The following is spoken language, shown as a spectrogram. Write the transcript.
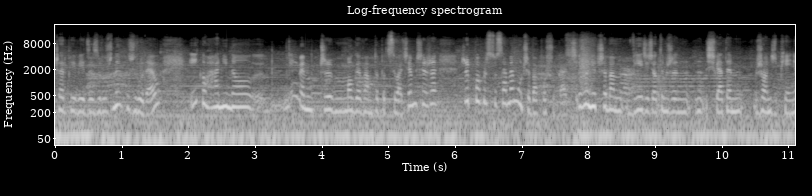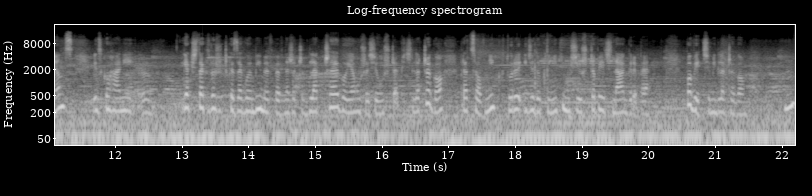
Czerpię wiedzę z różnych źródeł i kochani, no nie wiem, czy mogę Wam to podsyłać. Ja myślę, że, że po prostu samemu trzeba poszukać. Dużo nie trzeba wiedzieć o tym, że światem rządzi pieniądz, więc kochani, y, jak się tak troszeczkę zagłębimy w pewne rzeczy, dlaczego ja muszę się uszczepić? Dlaczego pracownik, który idzie do kliniki, musi szczepić na grypę? Powiedzcie mi dlaczego. Hmm?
